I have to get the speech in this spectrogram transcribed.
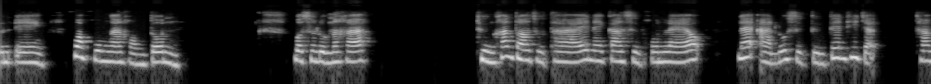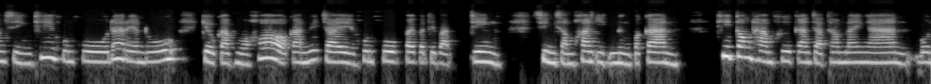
ตนเอง ควบคุมงานของตน บทสรุปนะคะ ถึงขั้นตอนสุดท้ายในการสืบค้นแล้ว และอาจรู้สึกตื่นเต้นที่จะ ทำสิ่งที่คุณครูได้เรียนรู้เกี่ยวกับหัวข้อการวิจัยคุณครูไปปฏิบัติจริง สิ่งสำคัญอีกหนึ่งประการ ที่ต้องทำคือการจัดทำรายงานบน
